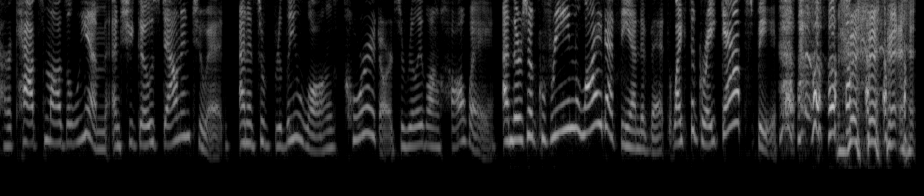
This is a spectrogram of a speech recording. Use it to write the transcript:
her cat's mausoleum and she goes down into it and it's a really long corridor it's a really long hallway and there's a green light at the end of it like the great gatsby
